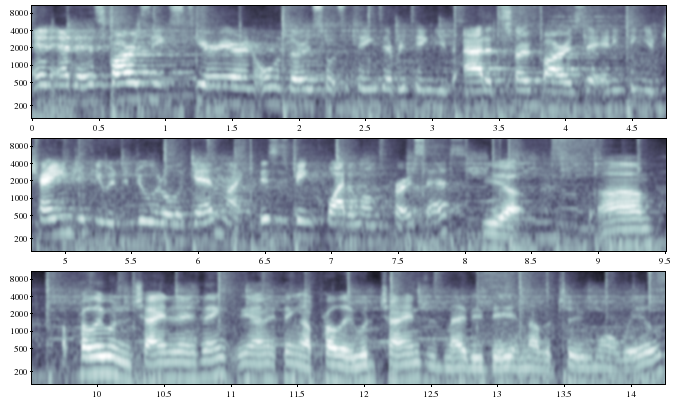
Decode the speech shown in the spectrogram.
And, and as far as the exterior and all of those sorts of things, everything you've added so far, is there anything you'd change if you were to do it all again? Like, this has been quite a long process. Yeah. Um, I probably wouldn't change anything. The only thing I probably would change would maybe be another two more wheels.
